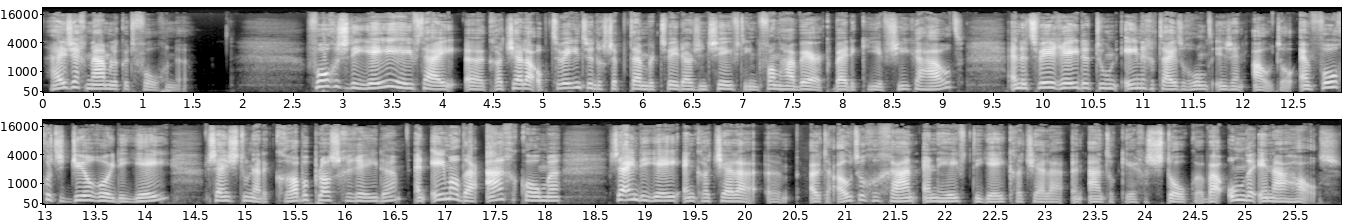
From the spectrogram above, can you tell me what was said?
Hij zegt namelijk het volgende. Volgens de J heeft hij uh, op 22 september 2017 van haar werk bij de KFC gehaald. En de twee reden toen enige tijd rond in zijn auto. En volgens Gilroy de J zijn ze toen naar de Krabbenplas gereden. En eenmaal daar aangekomen zijn de J en Graciela uh, uit de auto gegaan en heeft de J een aantal keer gestoken, waaronder in haar hals.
